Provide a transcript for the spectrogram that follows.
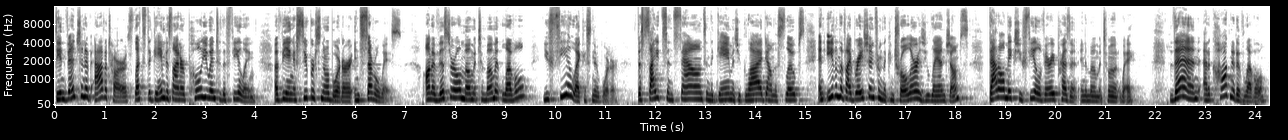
The invention of avatars lets the game designer pull you into the feeling of being a super snowboarder in several ways. On a visceral, moment to moment level, you feel like a snowboarder. The sights and sounds in the game as you glide down the slopes, and even the vibration from the controller as you land jumps, that all makes you feel very present in a moment to moment way. Then, at a cognitive level,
